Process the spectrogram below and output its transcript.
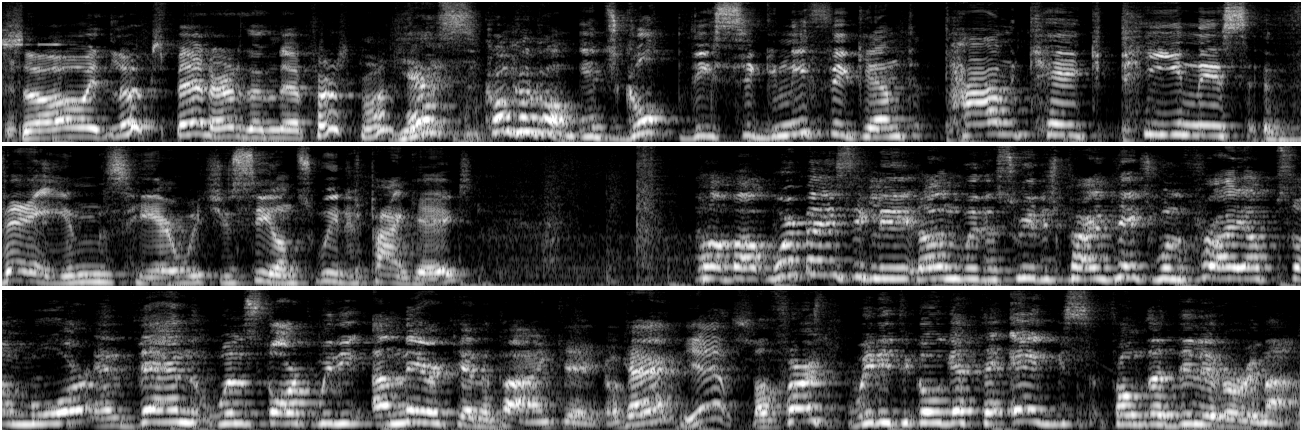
So it looks better than the first one. Yes, come, come, come. It's got the significant pancake penis veins here, which you see on Swedish pancakes. Papa, we're basically done with the Swedish pancakes. We'll fry up some more, and then we'll start with the American pancake, okay? Yes. But first, we need to go get the eggs from the delivery man.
